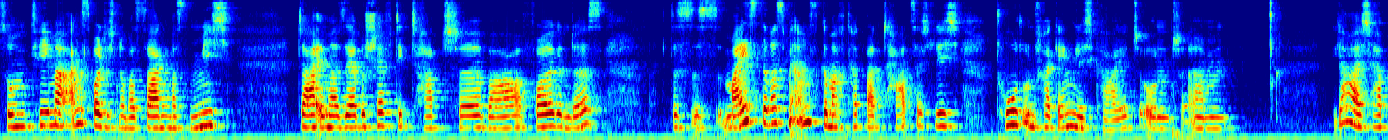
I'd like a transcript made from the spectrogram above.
Zum Thema Angst wollte ich noch was sagen, was mich da immer sehr beschäftigt hatte, war folgendes. Das, das meiste, was mir Angst gemacht hat, war tatsächlich Tod und Vergänglichkeit. Und ähm, ja, ich habe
